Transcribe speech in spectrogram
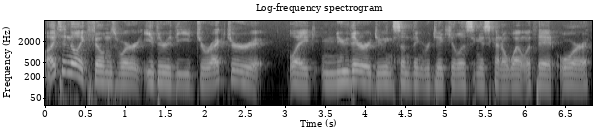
I tend to like films where either the director like knew they were doing something ridiculous and just kind of went with it, or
